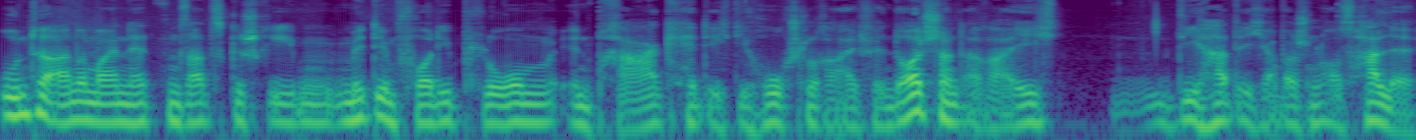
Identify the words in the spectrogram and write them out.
unter anderem einen netten Satz geschrieben, mit dem Vordiplom in Prag hätte ich die Hochschulreife in Deutschland erreicht. Die hatte ich aber schon aus Halle.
